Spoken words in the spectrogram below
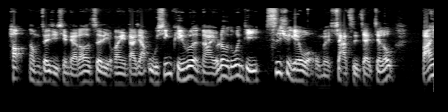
好，那我们这一集先聊到这里，欢迎大家五星评论。那有任何的问题私讯给我，我们下次再见喽，拜。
